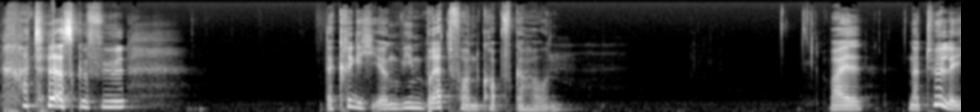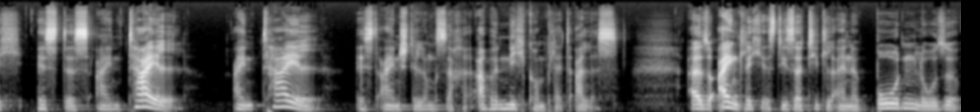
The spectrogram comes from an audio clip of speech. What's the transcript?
hatte das Gefühl, da kriege ich irgendwie ein Brett vor den Kopf gehauen. Weil natürlich ist es ein Teil, ein Teil ist Einstellungssache, aber nicht komplett alles. Also eigentlich ist dieser Titel eine bodenlose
